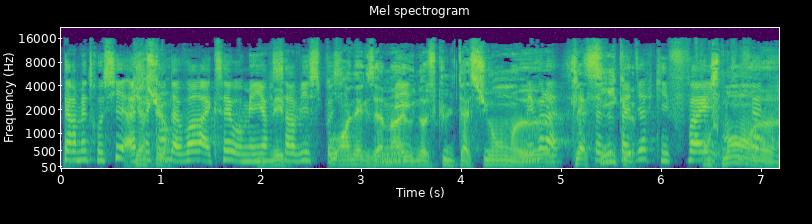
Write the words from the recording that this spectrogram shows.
permettre aussi à chacun d'avoir accès aux meilleurs mais services possibles. Pour un examen et une auscultation euh, classique. Ça ne veut pas dire qu'il faille. Franchement, euh,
